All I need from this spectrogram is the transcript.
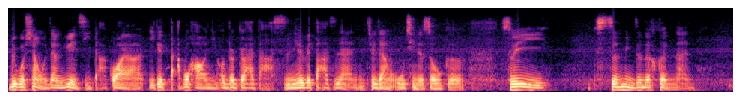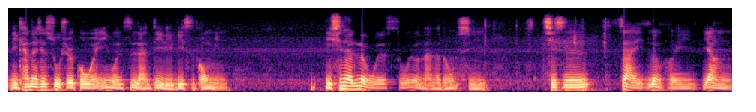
如果像我这样越级打怪啊，一个打不好，你会被被它打死，你会被大自然就这样无情的收割。所以生命真的很难。你看那些数学、国文、英文、自然、地理、历史、公民，你现在认为的所有难的东西，其实在任何一样。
